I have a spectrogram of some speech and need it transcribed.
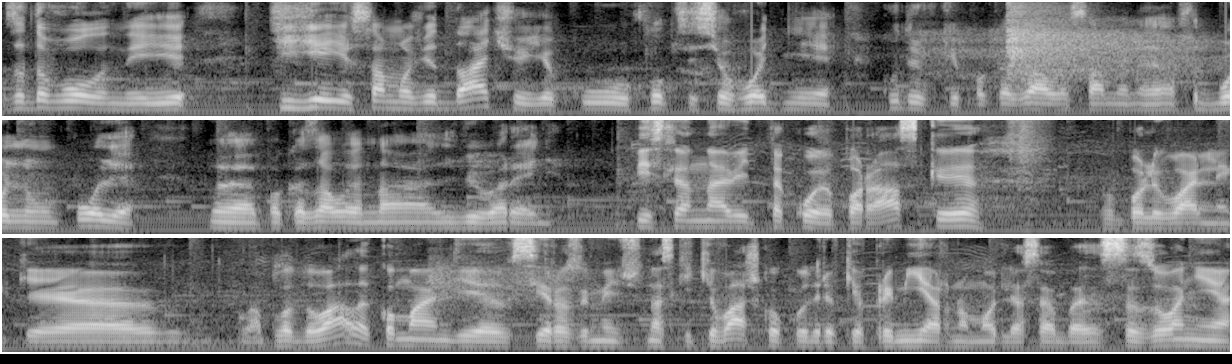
задоволений тією самовіддачею, яку хлопці сьогодні Кудрівки показали саме на футбольному полі, показали на Львів арені. Після навіть такої поразки вболівальники е, аплодували команді. Всі розуміють, наскільки важко Кудрівки в прем'єрному для себе сезоні.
